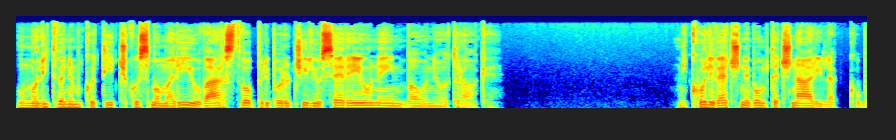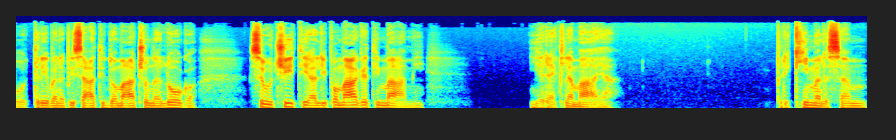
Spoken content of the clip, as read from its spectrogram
V molitvenem kotičku smo Mariji v varstvo priporočili vse revne in bolne otroke. Nikoli več ne bom tečnarila, ko bo treba napisati domačo nalogo, se učiti ali pomagati mami, je rekla Maja. Prikimala sem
